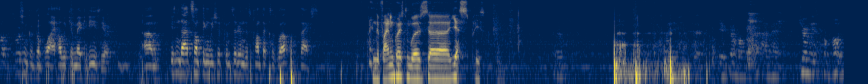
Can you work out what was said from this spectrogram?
how the sourcing can comply, how we can make it easier. Um, isn't that something we should consider in this context as well? Thanks. And the final question was uh, yes, please. Uh, journalist from Holland.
